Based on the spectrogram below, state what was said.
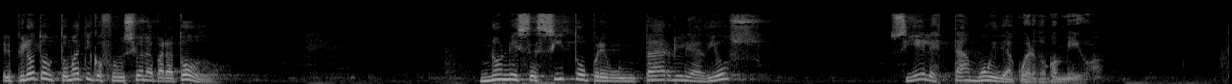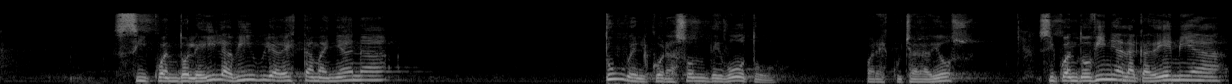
El piloto automático funciona para todo. No necesito preguntarle a Dios si Él está muy de acuerdo conmigo. si cuando leí la Biblia de esta mañana tuve el corazón devoto para escuchar a Dios, si cuando vine a la academia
